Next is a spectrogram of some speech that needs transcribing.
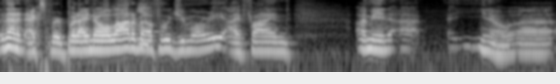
Not an expert, but I know a lot about Fujimori. I find, I mean, uh, you know, uh,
